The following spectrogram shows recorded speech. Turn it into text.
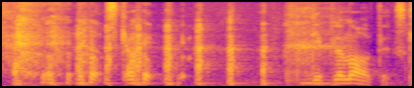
Ska man... Diplomatisk.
